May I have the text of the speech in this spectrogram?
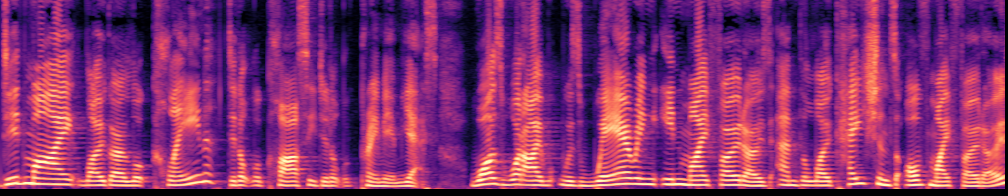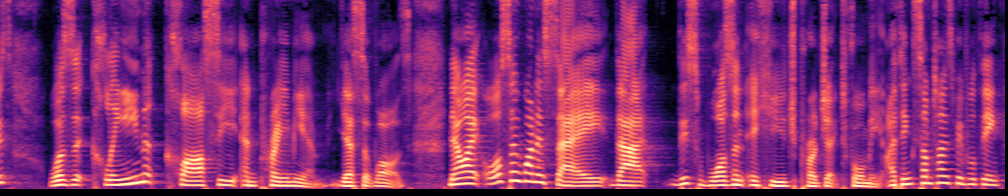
Did my logo look clean? Did it look classy? Did it look premium? Yes. Was what I was wearing in my photos and the locations of my photos was it clean, classy, and premium? Yes, it was. Now, I also want to say that this wasn't a huge project for me. I think sometimes people think,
